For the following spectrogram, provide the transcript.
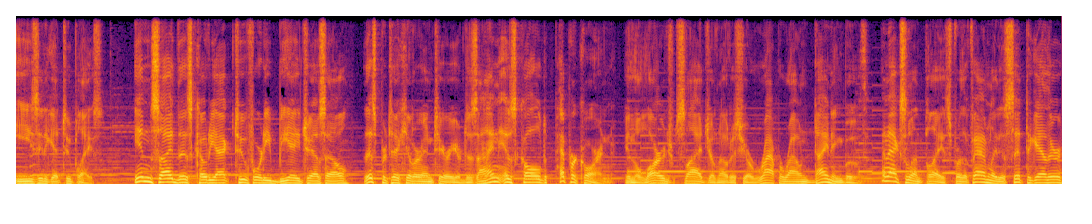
easy to get to place. Inside this Kodiak 240 BHSL, this particular interior design is called Peppercorn. In the large slide, you'll notice your wraparound dining booth. An excellent place for the family to sit together,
